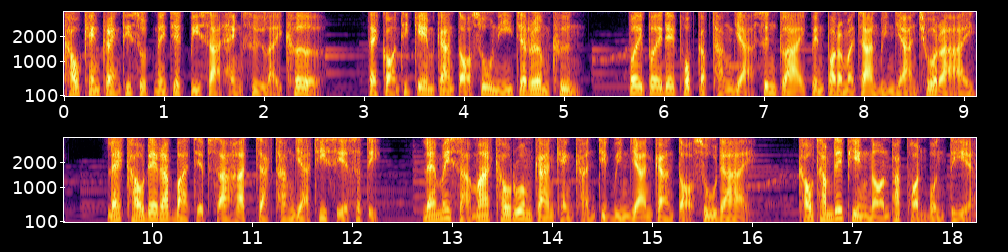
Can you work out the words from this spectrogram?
เขาแข็งแกร่งที่สุดในเจ็ดปีศาจแห่งสื่อไหลเคอร์แต่ก่อนที่เกมการต่อสู้นี้จะเริ่มขึ้น เป้ยเป้ยได้พบกับถังหยาซึ่งกลายเป็นปรมาจารย์วิญญาณชั่วร้าย และเขาได้รับบาดเจ็บสาหัสจากถังหยาที่เสียสติ และไม่สามารถเข้าร่วมการแข่งขันจิตวิญญาณการต่อสู้ได้ เขาทำได้เพียงนอนพักผ่อนบนเตียง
